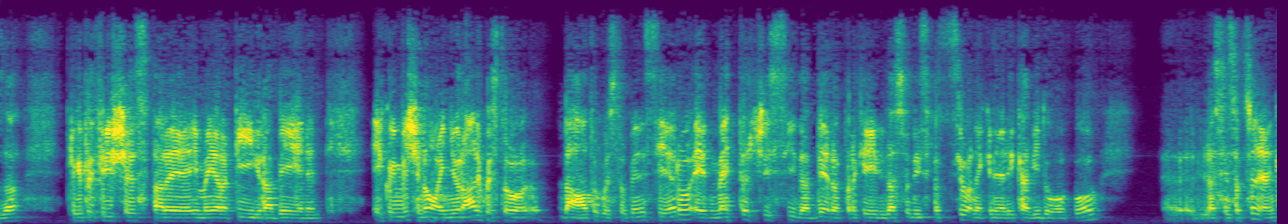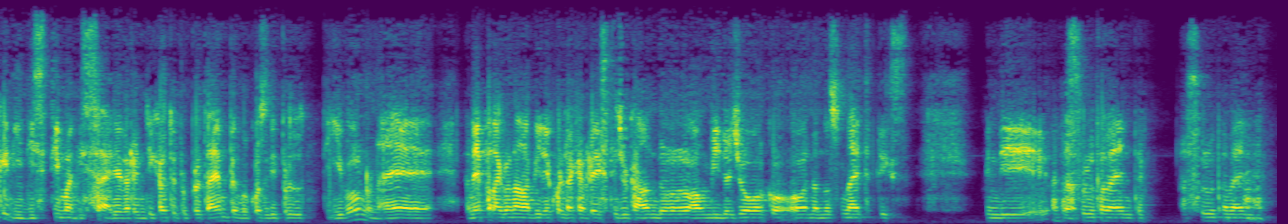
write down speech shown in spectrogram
perché preferisce stare in maniera pigra, bene. E invece no, ignorare questo dato, questo pensiero e metterci sì davvero perché la soddisfazione che ne ricavi dopo eh, la sensazione anche di, di, stima di sé, di aver indicato il proprio tempo in qualcosa di produttivo, non è, non è, paragonabile a quella che avresti giocando a un videogioco o andando su Netflix. Quindi esatto. assolutamente, assolutamente.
